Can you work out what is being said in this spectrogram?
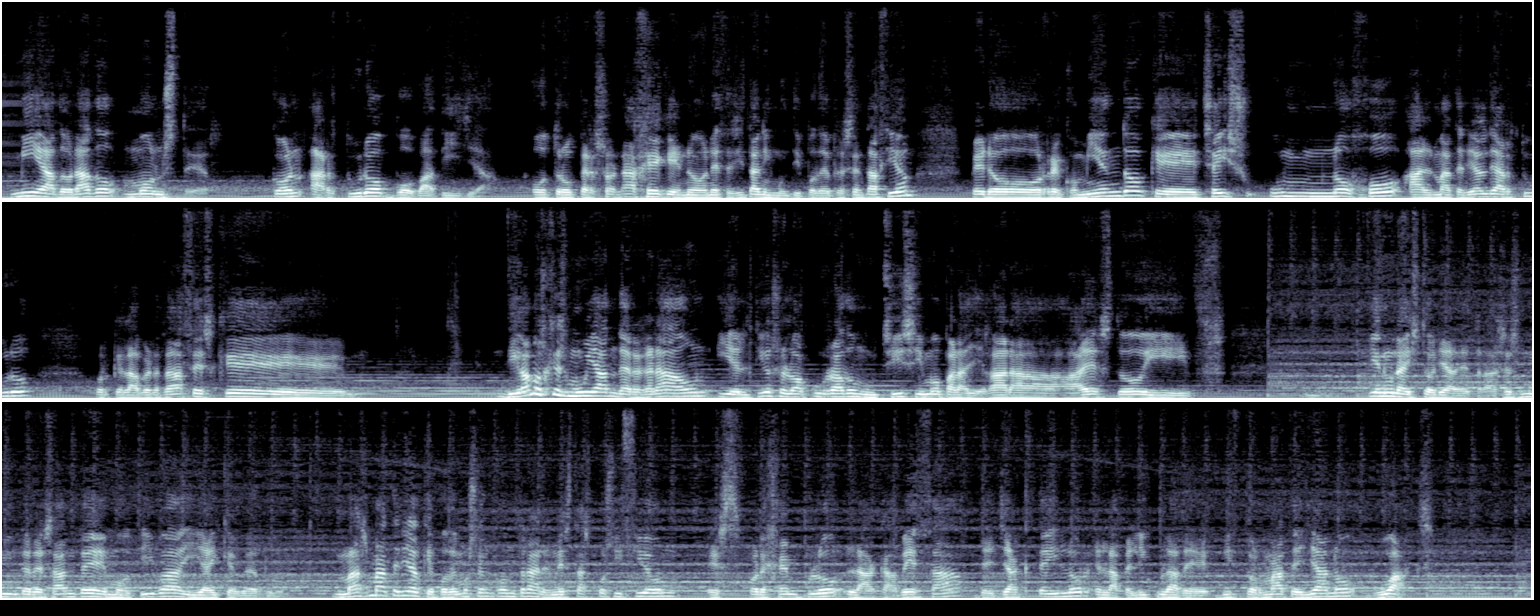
Mi adorado Monster, con Arturo Bobadilla. Otro personaje que no necesita ningún tipo de presentación, pero recomiendo que echéis un ojo al material de Arturo, porque la verdad es que digamos que es muy underground y el tío se lo ha currado muchísimo para llegar a, esto y tiene una historia detrás. Es muy interesante, emotiva y hay que verlo. Más material que podemos encontrar en esta exposición es, por ejemplo, la cabeza de Jack Taylor en la película de Víctor Matellano, Wax.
